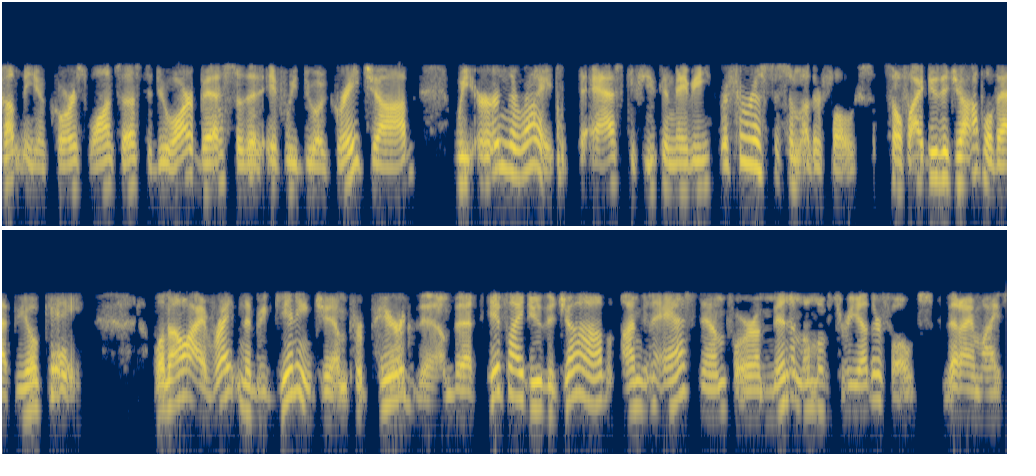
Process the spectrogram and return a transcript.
company, of course, wants us to do our best so that if we do a great job, we earn the right to ask if you can maybe refer us to some other folks. So if I do the job, will that be okay? Well, now I've right in the beginning, Jim, prepared them that if I do the job, I'm going to ask them for a minimum of three other folks that I might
